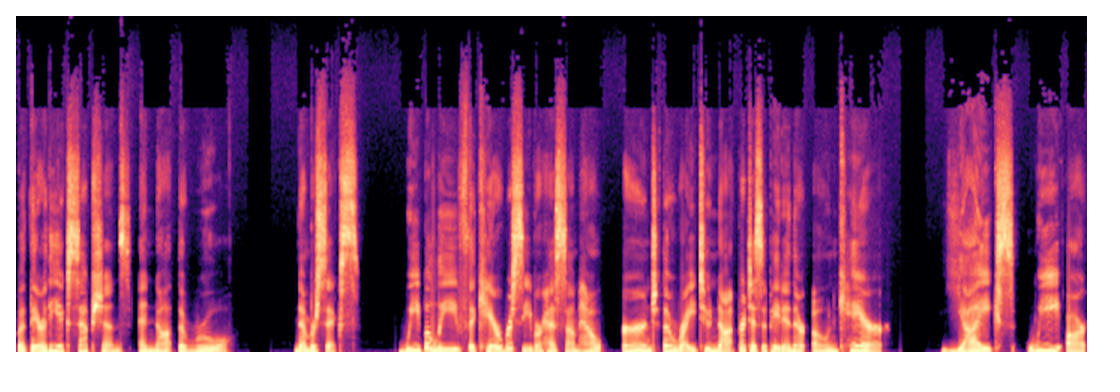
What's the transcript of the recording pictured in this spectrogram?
but they're the exceptions and not the rule. Number six, we believe the care receiver has somehow earned the right to not participate in their own care. Yikes, we are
